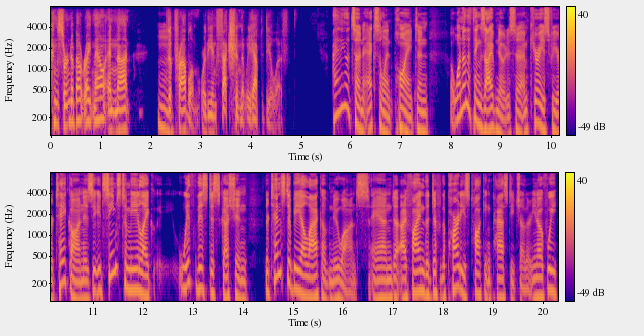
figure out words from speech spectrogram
concerned about right now and not hmm. the problem or the infection that we have to deal with. I think that's an excellent point. And one of the things I've noticed, I'm curious for your take on, is it seems to me like with this discussion, there tends to be a lack of nuance, and I find the diff- the parties talking past each other. You know, if we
